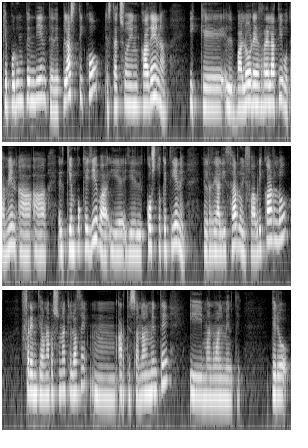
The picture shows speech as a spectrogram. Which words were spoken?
que por un pendiente de plástico, está hecho en cadena y que el valor es relativo también a, el tiempo que lleva y, el costo que tiene el realizarlo y fabricarlo frente a una persona que lo hace mm, artesanalmente y manualmente. Pero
